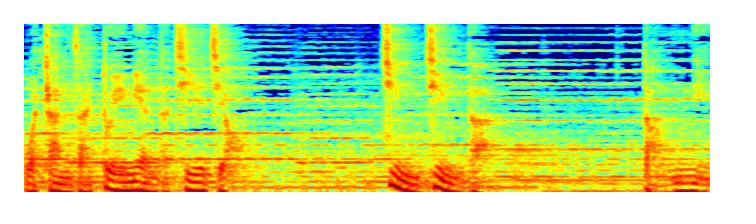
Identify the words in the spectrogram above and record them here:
我站在对面的街角。静静的你。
